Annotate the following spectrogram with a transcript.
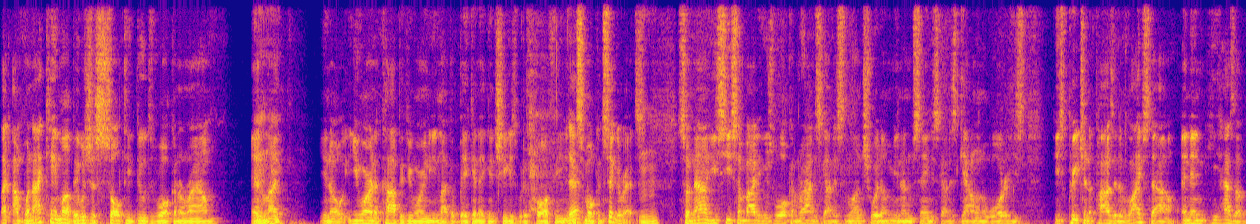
Like um, when I came up, it was just salty dudes walking around, and like you know, you weren't a cop if you weren't eating like a bacon, egg, and cheese with a coffee and smoking cigarettes. So now you see somebody who's walking around. He's got his lunch with him. You know what I'm saying? He's got his gallon of water. He's he's preaching a positive lifestyle, and then he has a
